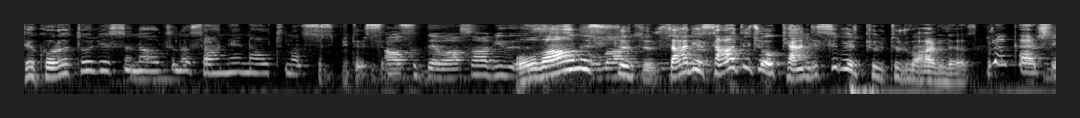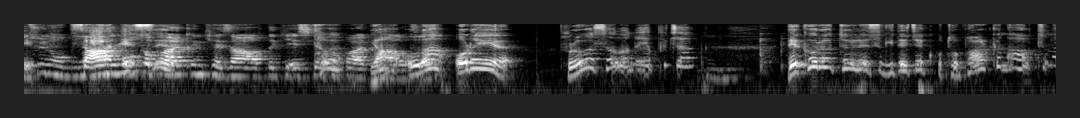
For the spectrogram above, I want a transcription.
Dekor atölyesinin altına, sahnenin altına siz bilirsiniz. Altı devasa bir Olağanüstüdür. olağanüstü bir- Sadece sadece o kendisi bir kültür varlığı. Bırak her şeyi. Bütün o bina, Sahnesi. otoparkın keza alttaki eski otoparkın Ya altı. olan orayı prova salonu yapacak. Dekor atölyesi gidecek otoparkın altına.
